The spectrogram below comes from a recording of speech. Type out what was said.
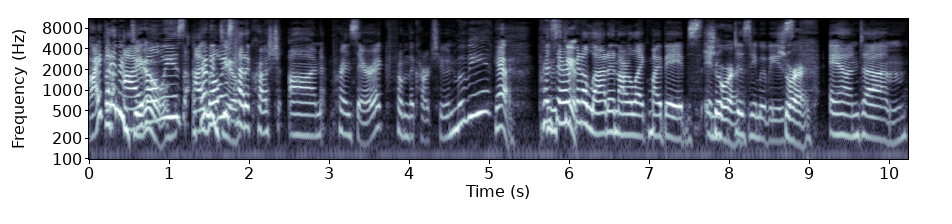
I kind of do. I've always, I've always do. had a crush on Prince Eric from the cartoon movie. yeah, Prince Eric cute. and Aladdin are like my babes in Sure. Disney movies. Sure. And um,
